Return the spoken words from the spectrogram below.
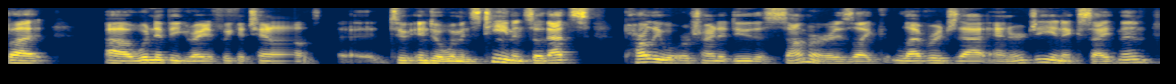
but uh, wouldn't it be great if we could channel uh, to into a women's team? And so that's partly what we're trying to do this summer is like leverage that energy and excitement.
